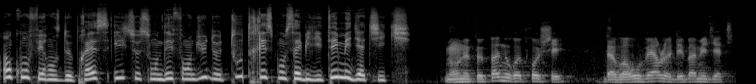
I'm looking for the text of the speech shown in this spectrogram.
En conférence de presse, ils se sont défendus de toute responsabilité médiatique. Mais on ne peut pas nous reprocher d'avoir ouvert le débat médiatique.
